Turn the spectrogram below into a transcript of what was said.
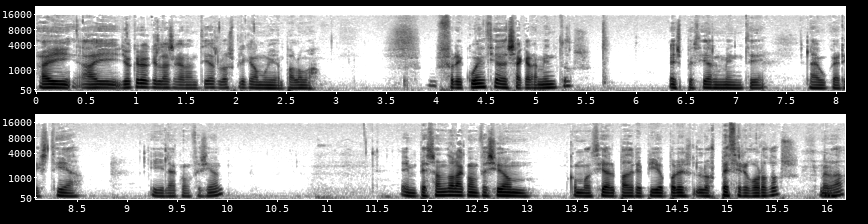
Hay, hay, yo creo que las garantías lo explica muy bien Paloma. Frecuencia de sacramentos, especialmente la Eucaristía y la confesión. Empezando la confesión, como decía el Padre Pío, por los peces gordos, ¿verdad?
